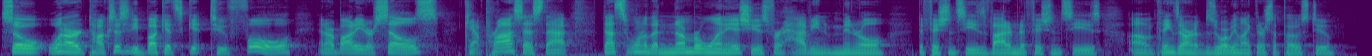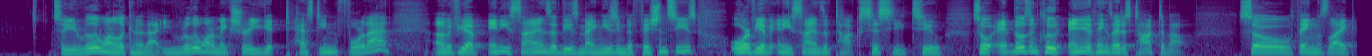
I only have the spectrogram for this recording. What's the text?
So when our toxicity buckets get too full and our body or cells can't process that, that's one of the number one issues for having mineral deficiencies, vitamin deficiencies, um, things that aren't absorbing like they're supposed to. So you really want to look into that. You really want to make sure you get testing for that. Um, if you have any signs of these magnesium deficiencies, or if you have any signs of toxicity too. So those include any of the things I just talked about. So things like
